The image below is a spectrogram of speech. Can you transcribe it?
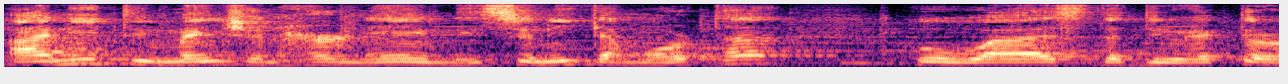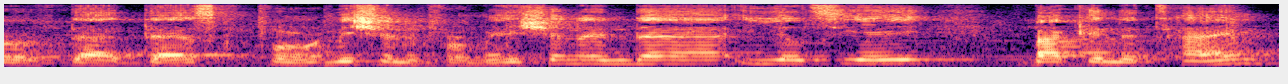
I need to mention her name. It's Sunitha Mortha, who was the director of the desk for mission information in the ELCA back in the time.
